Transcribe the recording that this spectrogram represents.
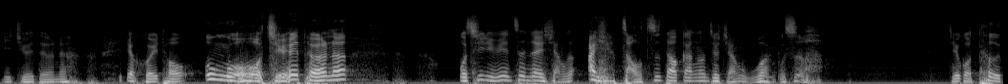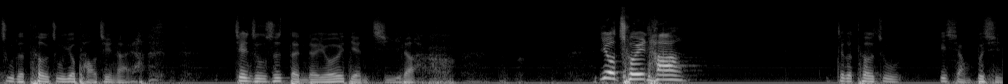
你觉得呢？要回头问我，我觉得呢？我心里面正在想说，哎呀，早知道刚刚就讲五万，不是吗？结果特助的特助又跑进来了。建筑师等的有一点急了，又催他。这个特助一想不行，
